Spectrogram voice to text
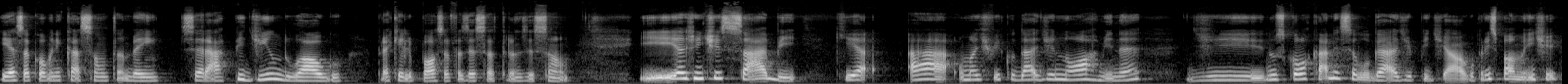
e essa comunicação também será pedindo algo para que ele possa fazer essa transição. E a gente sabe que há uma dificuldade enorme, né? De nos colocar nesse lugar de pedir algo, principalmente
